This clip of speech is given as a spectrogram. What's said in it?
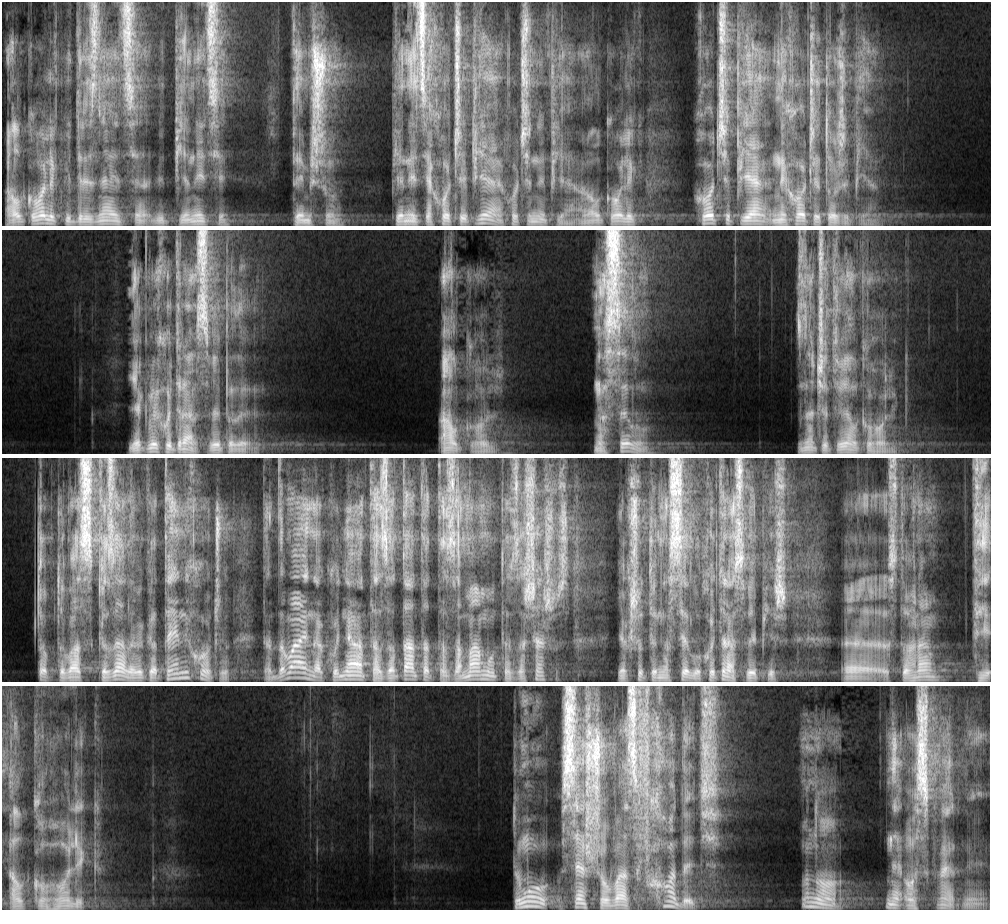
Алкоголік відрізняється від п'яниці тим, що п'яниця хоче п'є, хоче не п'є, а алкоголік хоче п'є, не хоче теж п'є. Як ви хоч раз випили алкоголь на силу, значить ви алкоголік. Тобто вас сказали, ви кажете, я не хочу. Та давай на коня, та за тата, та за маму, та за ще щось. Якщо ти на силу хоч раз вип'єш е, 100 грам, ти алкоголік. Тому все, що у вас входить, воно не осквернює.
